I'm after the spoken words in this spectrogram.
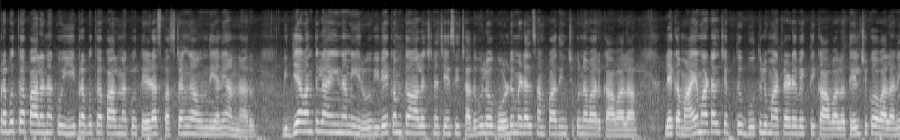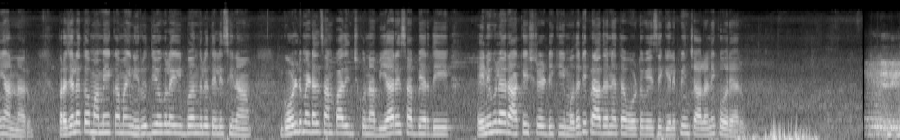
ప్రభుత్వ పాలనకు ఈ ప్రభుత్వ పాలనకు తేడా స్పష్టంగా ఉంది అని అన్నారు. విద్యావంతులు అయిన మీరు వివేకంతో ఆలోచన చేసి చదువులో గోల్డ్ మెడల్ సంపాదించుకున్న వారు కావాలా? లేక మాయమాటలు చెప్తూ బూతులు మాట్లాడే వ్యక్తి కావాలో తేల్చుకోవాలని అన్నారు. ప్రజలతో మమేకమై నిరుద్యోగుల ఇబ్బందులు తెలిసిన గోల్డ్ మెడల్ సంపాదించుకున్న బీఆర్ఎస్ అభ్యర్థి ఎనుగుల రాకేష్ రెడ్డికి మొదటి ప్రాధాన్యత ఓటు వేసి గెలిపించాలని కోరారు ఎన్నిక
